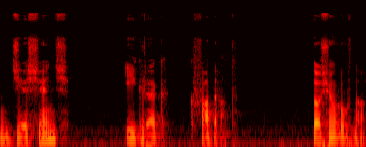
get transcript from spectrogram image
10y kwadrat. To się równa.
